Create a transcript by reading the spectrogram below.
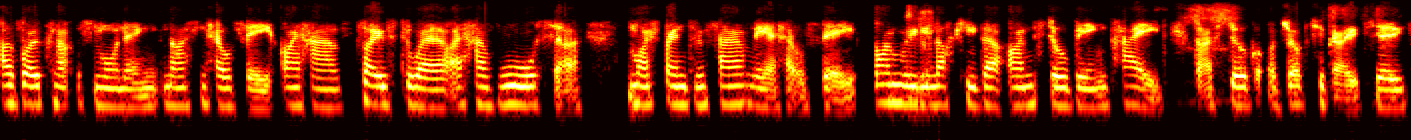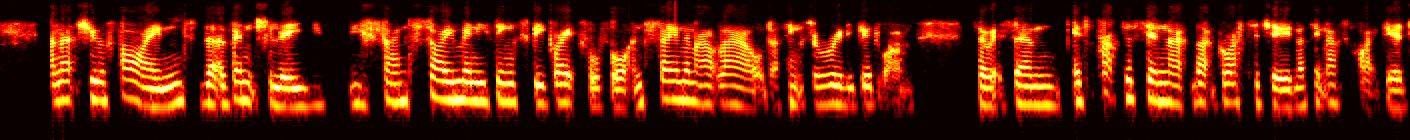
I've woken up this morning nice and healthy. I have clothes to wear. I have water. My friends and family are healthy. I'm really lucky that I'm still being paid, that I've still got a job to go to. And actually, you'll find that eventually you, you find so many things to be grateful for, and saying them out loud, I think, is a really good one. So it's um it's practicing that that gratitude, and I think that's quite good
